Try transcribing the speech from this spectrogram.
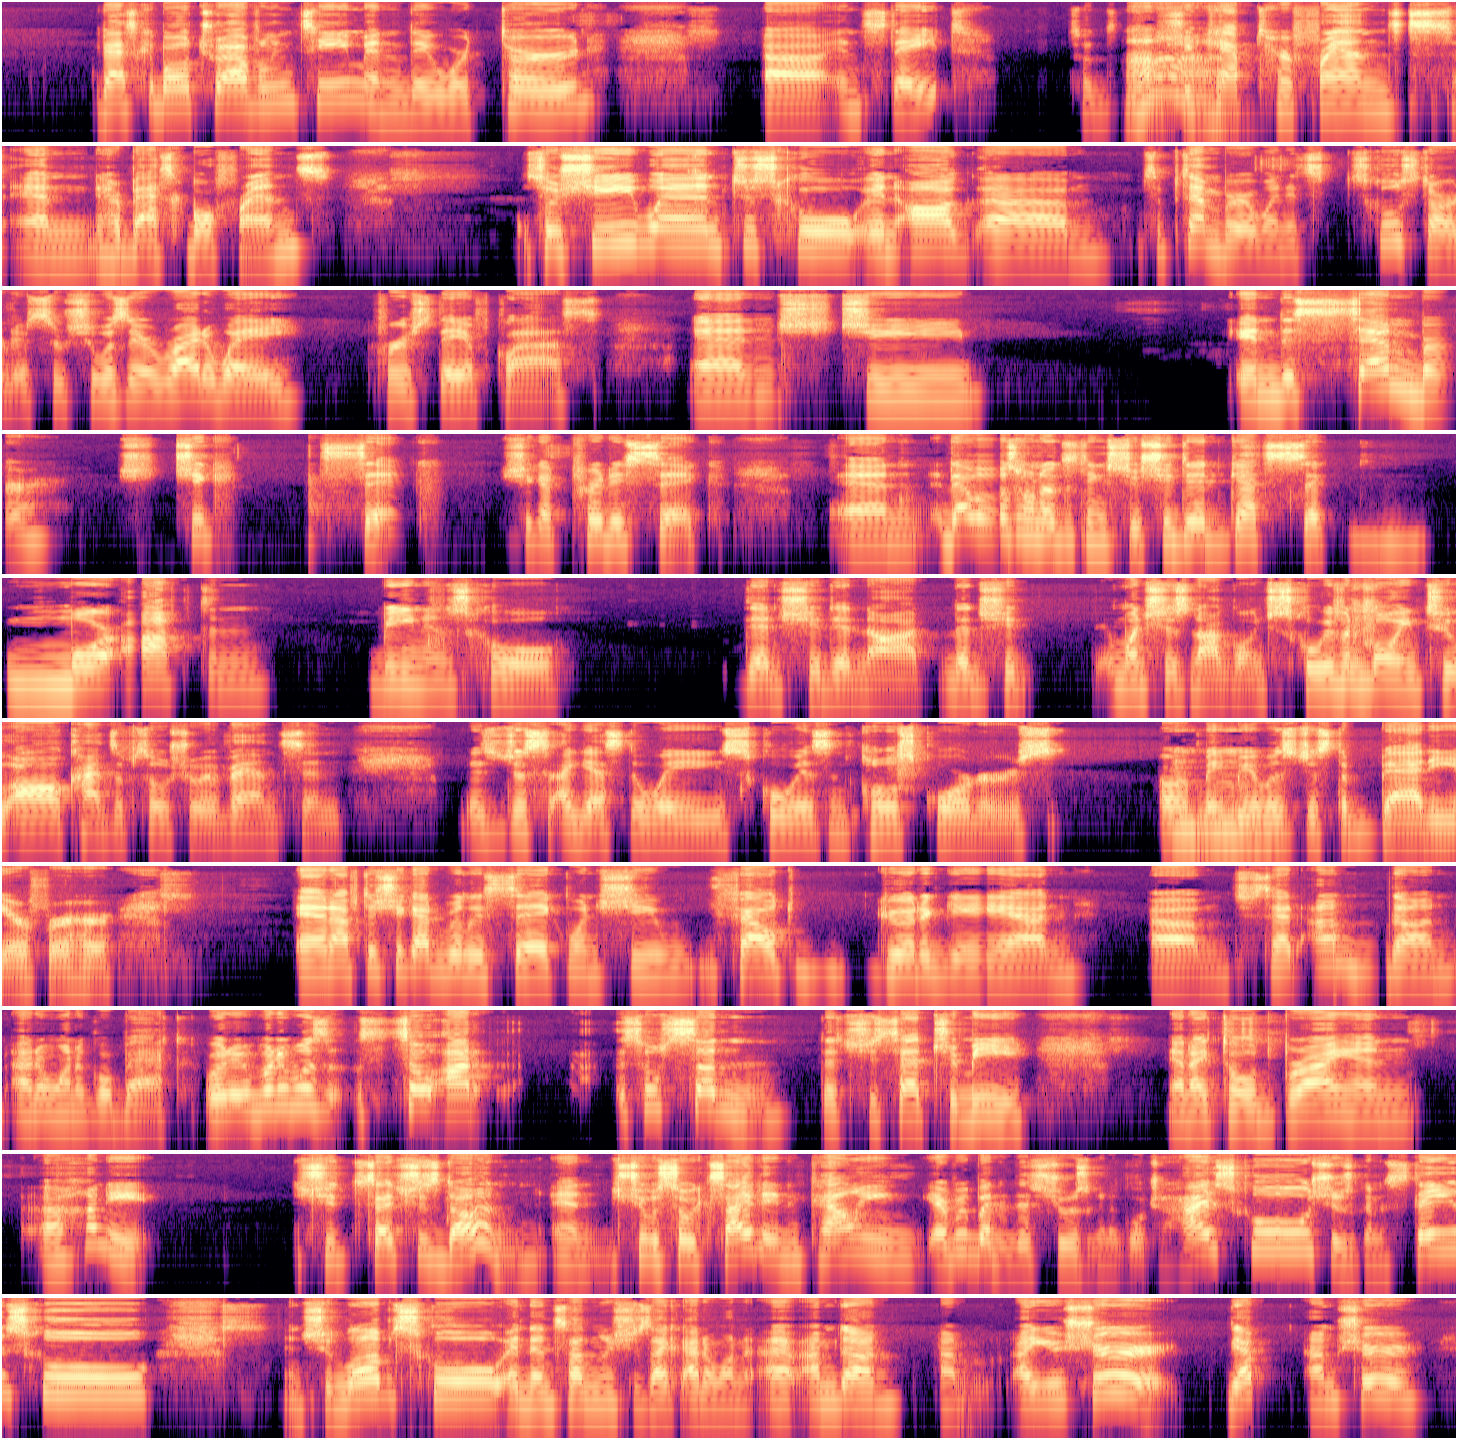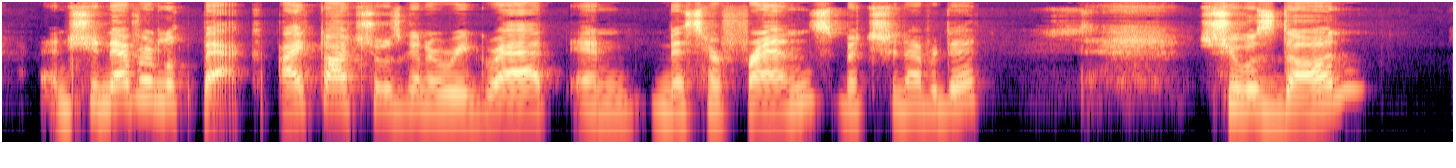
basketball traveling team, and they were third uh, in state. So ah. she kept her friends and her basketball friends. so she went to school in August, um, September when it's school started. So she was there right away, first day of class, and she in December she got sick. She got pretty sick, and that was one of the things too. She did get sick more often being in school than she did not than she when she's not going to school, even going to all kinds of social events and it's just, I guess, the way school is in close quarters, or mm-hmm. maybe it mm-hmm. was just a bad year for her. And after she got really sick, when she felt good again, um, she said, "I'm done. I don't want to go back." But it, but it was so odd, so sudden that she said to me, and I told Brian, uh, "Honey, she said she's done. And she was so excited and telling everybody that she was going to go to high school she was going to stay in school and she loved school. And then suddenly she's like i don't want to i'm done. Um, are you sure? Yep i'm sure. And she never looked back. I thought she was going to regret and miss her friends but she never did. She was done.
